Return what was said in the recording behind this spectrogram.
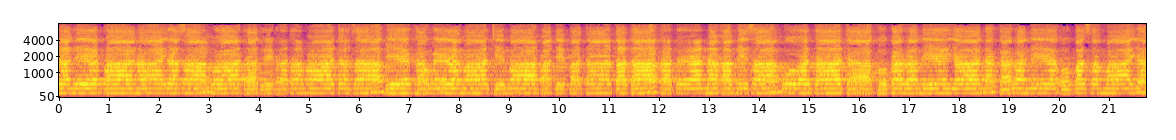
ยเนพานายสัมวัตติกตมาจะสาภิกขเวมัชชิมาปฏิปทาตถาคเตนะอภิสัมพุทธาจักขุกรณียานกรณีอุปสมัยะ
